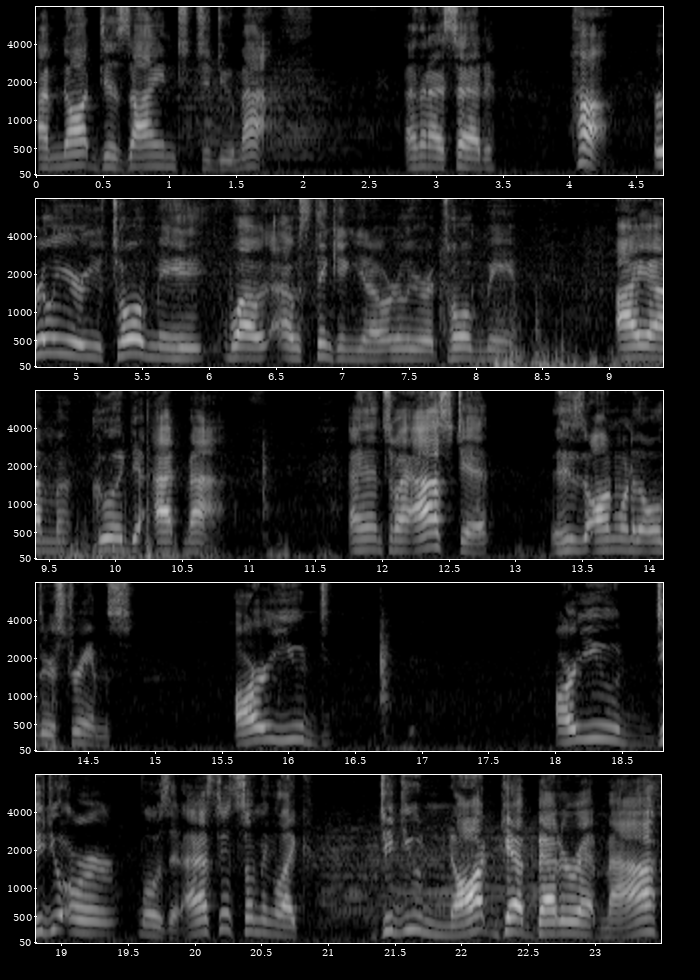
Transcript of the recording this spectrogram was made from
I'm not designed to do math. And then I said, huh, earlier you told me, well, I was thinking, you know, earlier it told me I am good at math. And then so I asked it, this is on one of the older streams, are you are you did you or what was it? I asked it something like did you not get better at math,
